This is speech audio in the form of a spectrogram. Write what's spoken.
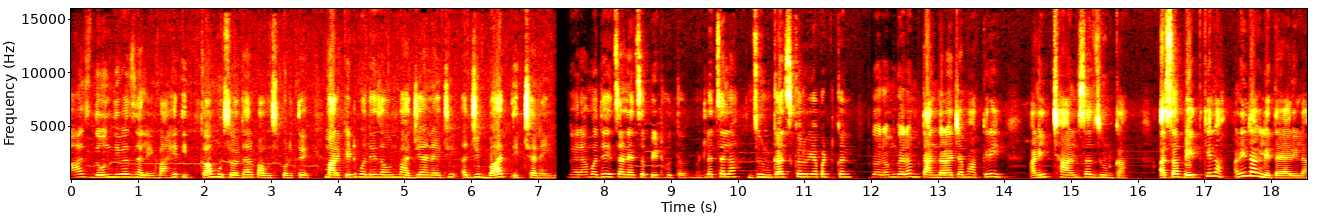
आज दोन दिवस झाले बाहेर इतका मुसळधार पाऊस पडतोय. मार्केटमध्ये जाऊन भाजी आणायची अजिबात इच्छा नाही. घरामध्ये चण्याचं पीठ होतं. म्हटलं चला झुणकाच करूया पटकन. गरम गरम तांदळाच्या भाकरी आणि छानसा झुणका. असा बेत केला आणि लागले तयारीला.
